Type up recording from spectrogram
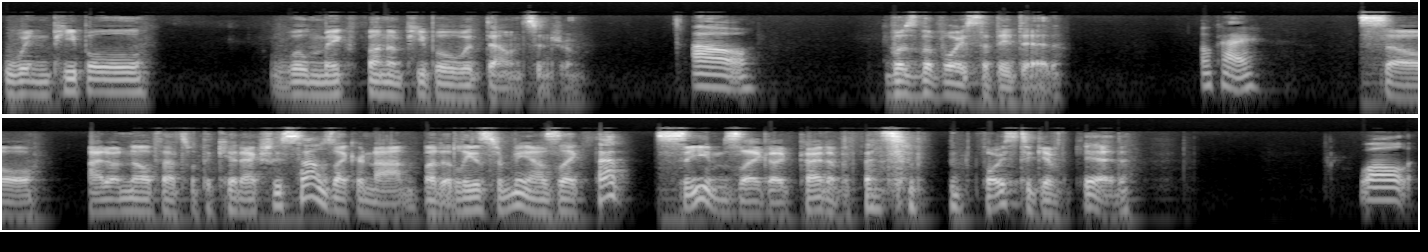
when people will make fun of people with Down syndrome. Oh, Was the voice that they did. Okay. So I don't know if that's what the kid actually sounds like or not, but at least for me, I was like, that seems like a kind of offensive voice to give the kid. Well,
